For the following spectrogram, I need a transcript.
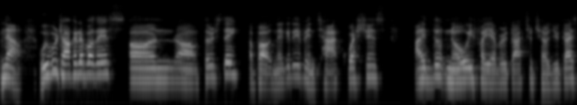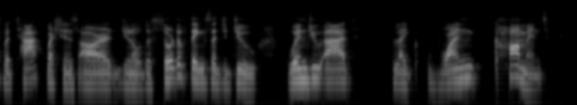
now, we were talking about this on um, Thursday about negative and tag questions. I don't know if I ever got to tell you guys, but tag questions are, you know, the sort of things that you do when you add like one comment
